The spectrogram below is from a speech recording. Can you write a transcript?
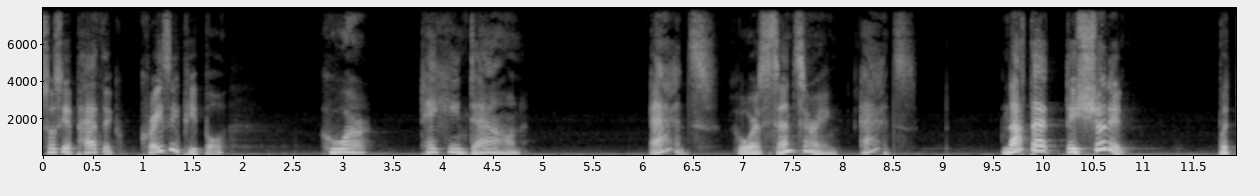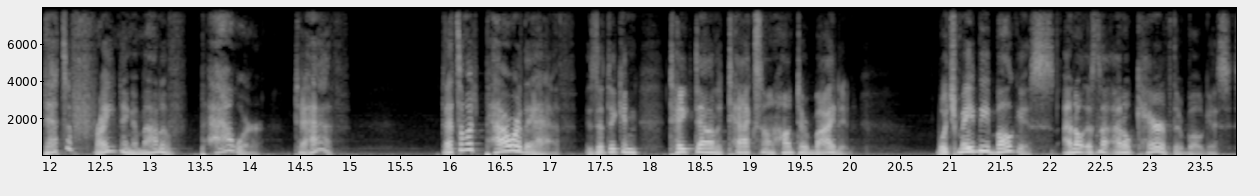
sociopathic crazy people who are taking down ads, who are censoring ads. Not that they shouldn't, but that's a frightening amount of power to have. That's how much power they have. Is that they can take down attacks on Hunter Biden, which may be bogus. I don't. It's not. I don't care if they're bogus,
